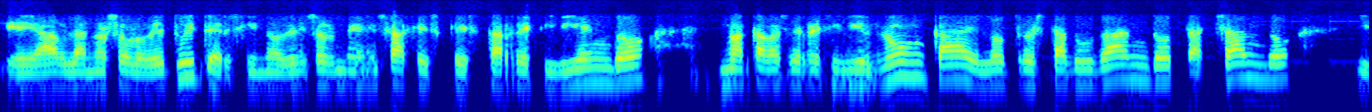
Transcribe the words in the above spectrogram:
que habla no solo de Twitter, sino de esos mensajes que estás recibiendo, no acabas de recibir nunca, el otro está dudando, tachando, y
